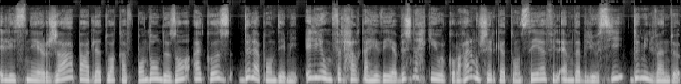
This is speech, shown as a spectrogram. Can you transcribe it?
اللي سنة رجع بعد لا توقف pendant deux ans à cause de la pandémie اليوم في الحلقة هذه باش نحكي لكم على المشاركة التونسية في الام دبليو سي 2022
